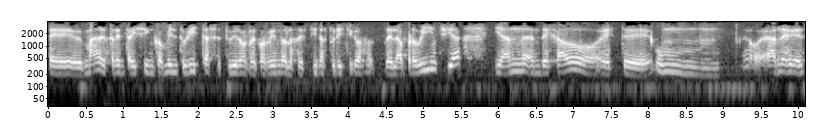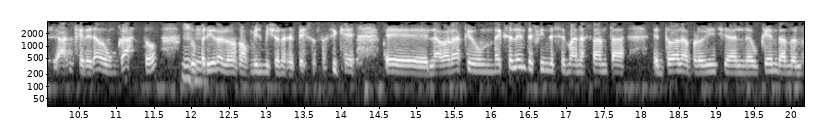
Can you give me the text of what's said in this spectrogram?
eh, más de 35 mil turistas estuvieron recorriendo los destinos turísticos de la provincia y han dejado este un han, generado un gasto superior a los dos mil millones de pesos. Así que eh, la verdad es que un excelente fin de Semana Santa en toda la provincia del Neuquén, dándole,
